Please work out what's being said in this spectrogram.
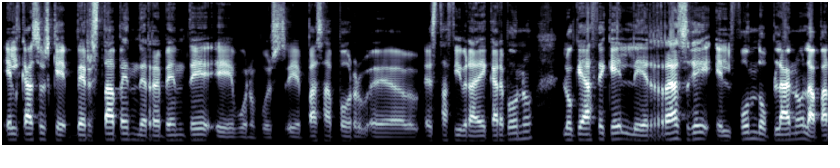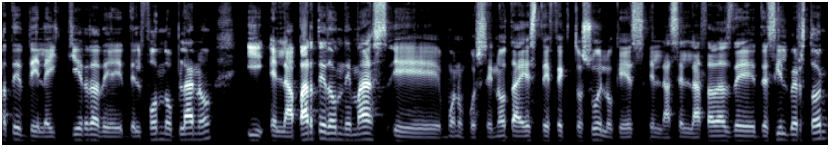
El caso es que Verstappen de repente bueno, pues eh, pasa por eh, esta fibra de carbono, lo que hace que le rasgue el fondo plano, la parte de la izquierda del fondo plano, y en la parte donde más, eh, bueno, pues se nota este efecto suelo, que es en las enlazadas de, Silverstone,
